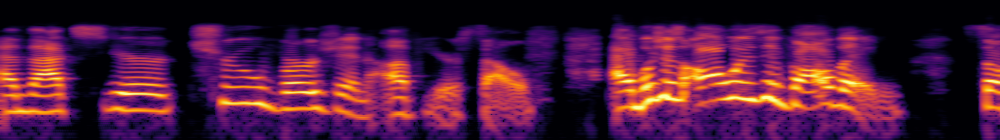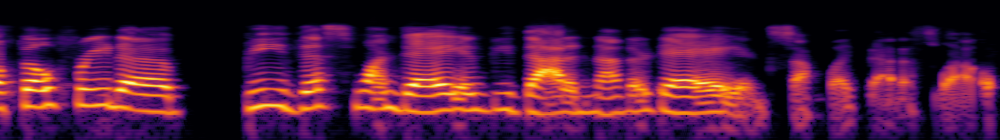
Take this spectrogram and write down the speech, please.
and that's your true version of yourself and which is always evolving. So feel free to be this one day and be that another day and stuff like that as well.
